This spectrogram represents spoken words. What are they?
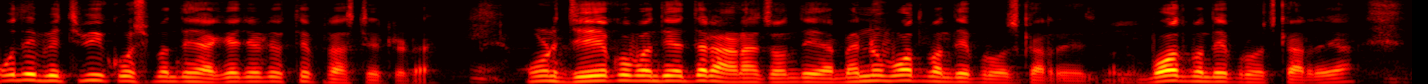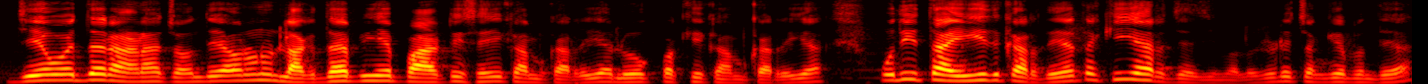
ਉਹਦੇ ਵਿੱਚ ਵੀ ਕੁਝ ਬੰਦੇ ਹੈਗੇ ਜਿਹੜੇ ਉੱਥੇ ਫਰਸਟ੍ਰੇਟਡ ਆ। ਹੁਣ ਜੇ ਕੋਈ ਬੰਦੇ ਇੱਧਰ ਆਣਾ ਚਾਹੁੰਦੇ ਆ, ਮੈਨੂੰ ਬਹੁਤ ਬੰਦੇ ਅਪਰੋਚ ਕਰ ਰਹੇ ਆ ਜੀ ਮੈਨੂੰ, ਬਹੁਤ ਬੰਦੇ ਅਪਰੋਚ ਕਰ ਰਹੇ ਆ। ਜੇ ਉਹ ਇੱਧਰ ਆਣਾ ਚਾਹੁੰਦੇ ਆ, ਉਹਨਾਂ ਨੂੰ ਲੱਗਦਾ ਵੀ ਇਹ ਪਾਰਟੀ ਸਹੀ ਕੰਮ ਕਰ ਰਹੀ ਆ, ਲੋਕ ਪੱਖੀ ਕੰਮ ਕਰ ਰਹੀ ਆ, ਉਹਦੀ ਤਾਈਦ ਕਰਦੇ ਆ, ਤਾਂ ਕੀ ਹਰਜ ਹੈ ਜੀ ਮਤਲਬ ਜਿਹੜੇ ਚੰਗੇ ਬੰਦੇ ਆ,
